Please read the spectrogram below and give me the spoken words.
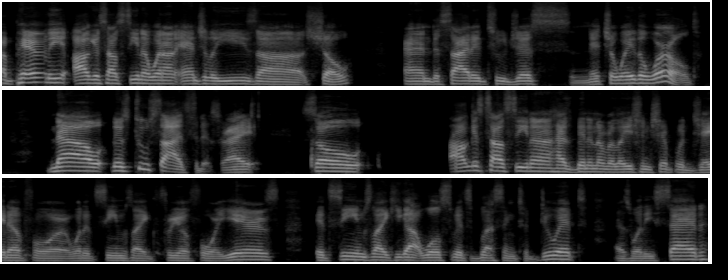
apparently August Alsina went on Angela Yee's uh show and decided to just snitch away the world. Now, there's two sides to this, right? So August Alsina has been in a relationship with Jada for what it seems like three or four years. It seems like he got Will Smith's blessing to do it, as what he said.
